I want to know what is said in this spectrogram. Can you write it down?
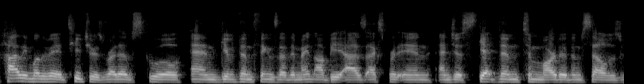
highly motivated teachers right out of school and give them things that they might not be as expert in and just get them to martyr themselves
